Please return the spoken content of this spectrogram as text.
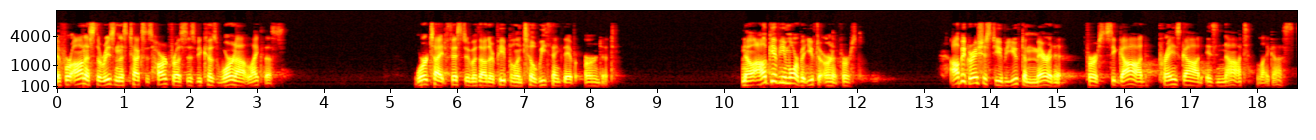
If we're honest, the reason this text is hard for us is because we're not like this. We're tight fisted with other people until we think they've earned it. No, I'll give you more, but you have to earn it first. I'll be gracious to you, but you have to merit it first. See, God, praise God, is not like us.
